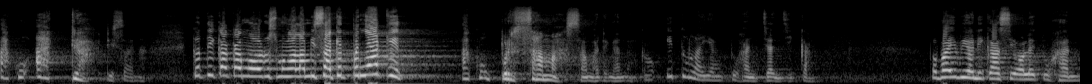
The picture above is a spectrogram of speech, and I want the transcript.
aku ada di sana. Ketika kamu harus mengalami sakit penyakit, aku bersama-sama dengan engkau. Itulah yang Tuhan janjikan. Bapak Ibu yang dikasih oleh Tuhan,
